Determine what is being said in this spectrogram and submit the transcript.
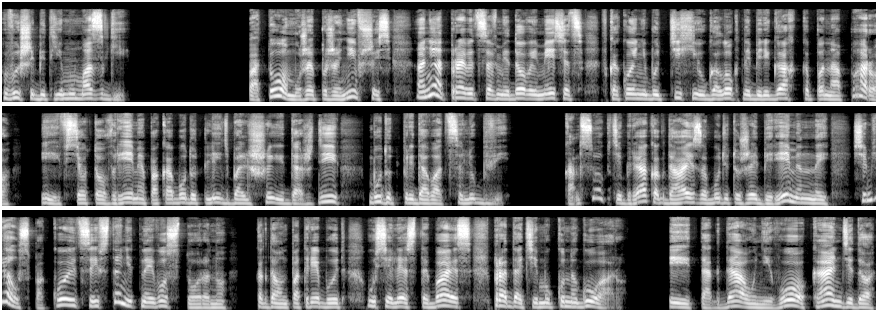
вышибет ему мозги. Потом, уже поженившись, они отправятся в медовый месяц в какой-нибудь тихий уголок на берегах Капанапаро, и все то время, пока будут лить большие дожди, будут предаваться любви. К концу октября, когда Айза будет уже беременной, семья успокоится и встанет на его сторону, когда он потребует у Селесты Баес продать ему Кунагуару. И тогда у него, Кандидо,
